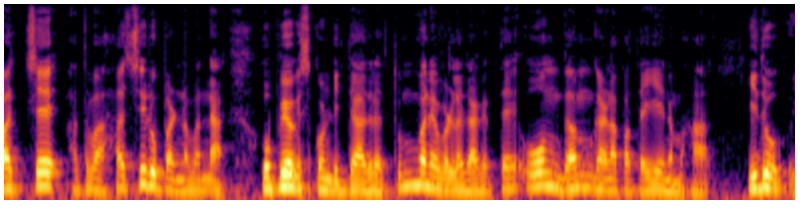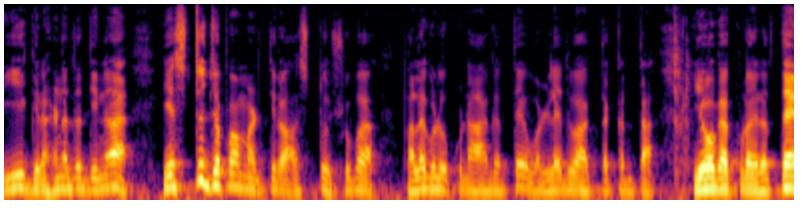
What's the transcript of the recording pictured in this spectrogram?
ಪಚ್ಚೆ ಅಥವಾ ಹಸಿರು ಬಣ್ಣವನ್ನು ಉಪಯೋಗಿಸ್ಕೊಂಡಿದ್ದಾದರೆ ತುಂಬಾ ಒಳ್ಳೆಯದಾಗುತ್ತೆ ಓಂ ಗಂ ಗಣಪತಯೇ ನಮಃ. ಇದು ಈ ಗ್ರಹಣದ ದಿನ. ಎಷ್ಟು ಜಪ ಮಾಡ್ತೀರೋ ಅಷ್ಟು ಶುಭ ಫಲಗಳು ಕೂಡ ಆಗುತ್ತೆ. ಒಳ್ಳೆಯದು ಆಗ್ತಕ್ಕಂಥ ಯೋಗ ಕೂಡ ಇರುತ್ತೆ.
